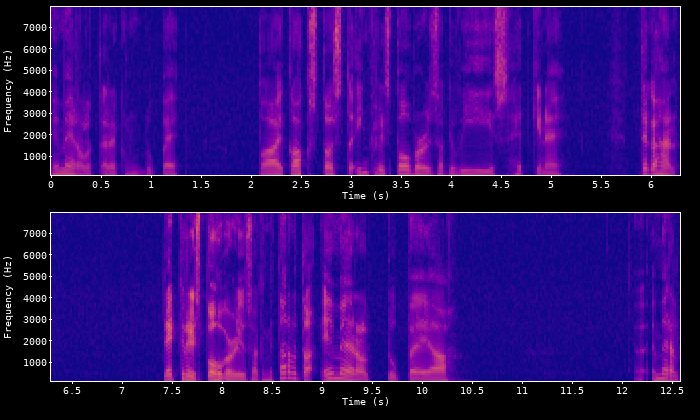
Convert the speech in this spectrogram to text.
Emerald Electron Dupe by 12 Increase Power Usake 5 hetkinen. Mitäköhän? Decrease Power Usake Me tarvitaan Emerald Dupea Emerald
